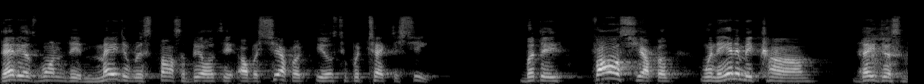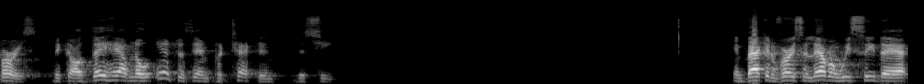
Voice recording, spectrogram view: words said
That is one of the major responsibility of a shepherd is to protect the sheep. But the false shepherd, when the enemy come, they disperse because they have no interest in protecting the sheep. And back in verse 11, we see that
